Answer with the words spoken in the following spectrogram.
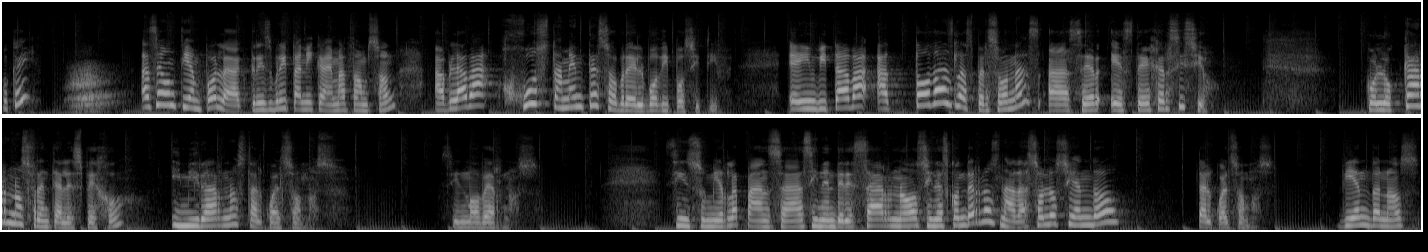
¿Ok? Hace un tiempo, la actriz británica Emma Thompson hablaba justamente sobre el body positive e invitaba a todas las personas a hacer este ejercicio. Colocarnos frente al espejo y mirarnos tal cual somos, sin movernos, sin sumir la panza, sin enderezarnos, sin escondernos nada, solo siendo tal cual somos, viéndonos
